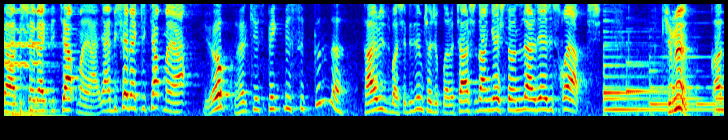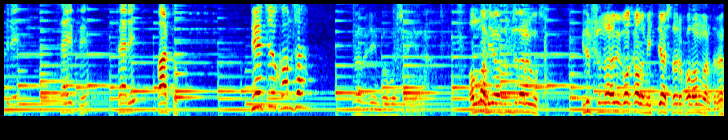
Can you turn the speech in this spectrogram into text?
Ya bir şebeklik yapma ya. Ya bir şebeklik yapma ya. Yok herkes pek bir sıkkın da. Tahir Yüzbaşı bizim çocukları çarşıdan geç döndüler diye disko yapmış. Kimi? Kadri, Seyfi, Ferit, Kartopu. Ne edecek Hamza? Ne bileyim babacığım ya. Allah yardımcıları olsun. Gidip şunlara bir bakalım ihtiyaçları falan vardır ha.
